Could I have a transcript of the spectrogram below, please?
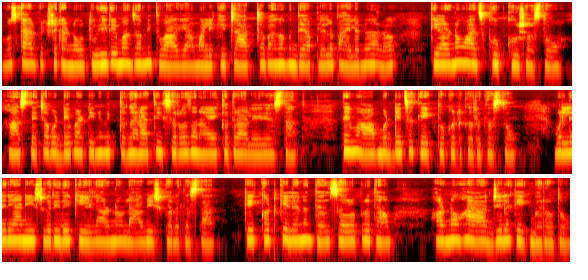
नमस्कार प्रेक्षकांनो तुही रे माझा मितवा या मालिकेच्या आजच्या भागामध्ये आपल्याला पाहायला मिळालं की अर्णव आज खूप खुश असतो. आज त्याच्या बड्डे पार्टीनिमित्त घरातील सर्वजण एकत्र आलेले असतात. तेव्हा बड्डेचा केक तो कट करत असतो. वल्लरी आणि ईश्वरी देखील अर्णवला विश करत असतात. केक कट केल्यानंतर सर्वप्रथम अर्णव हा आजीला केक भरवतो.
